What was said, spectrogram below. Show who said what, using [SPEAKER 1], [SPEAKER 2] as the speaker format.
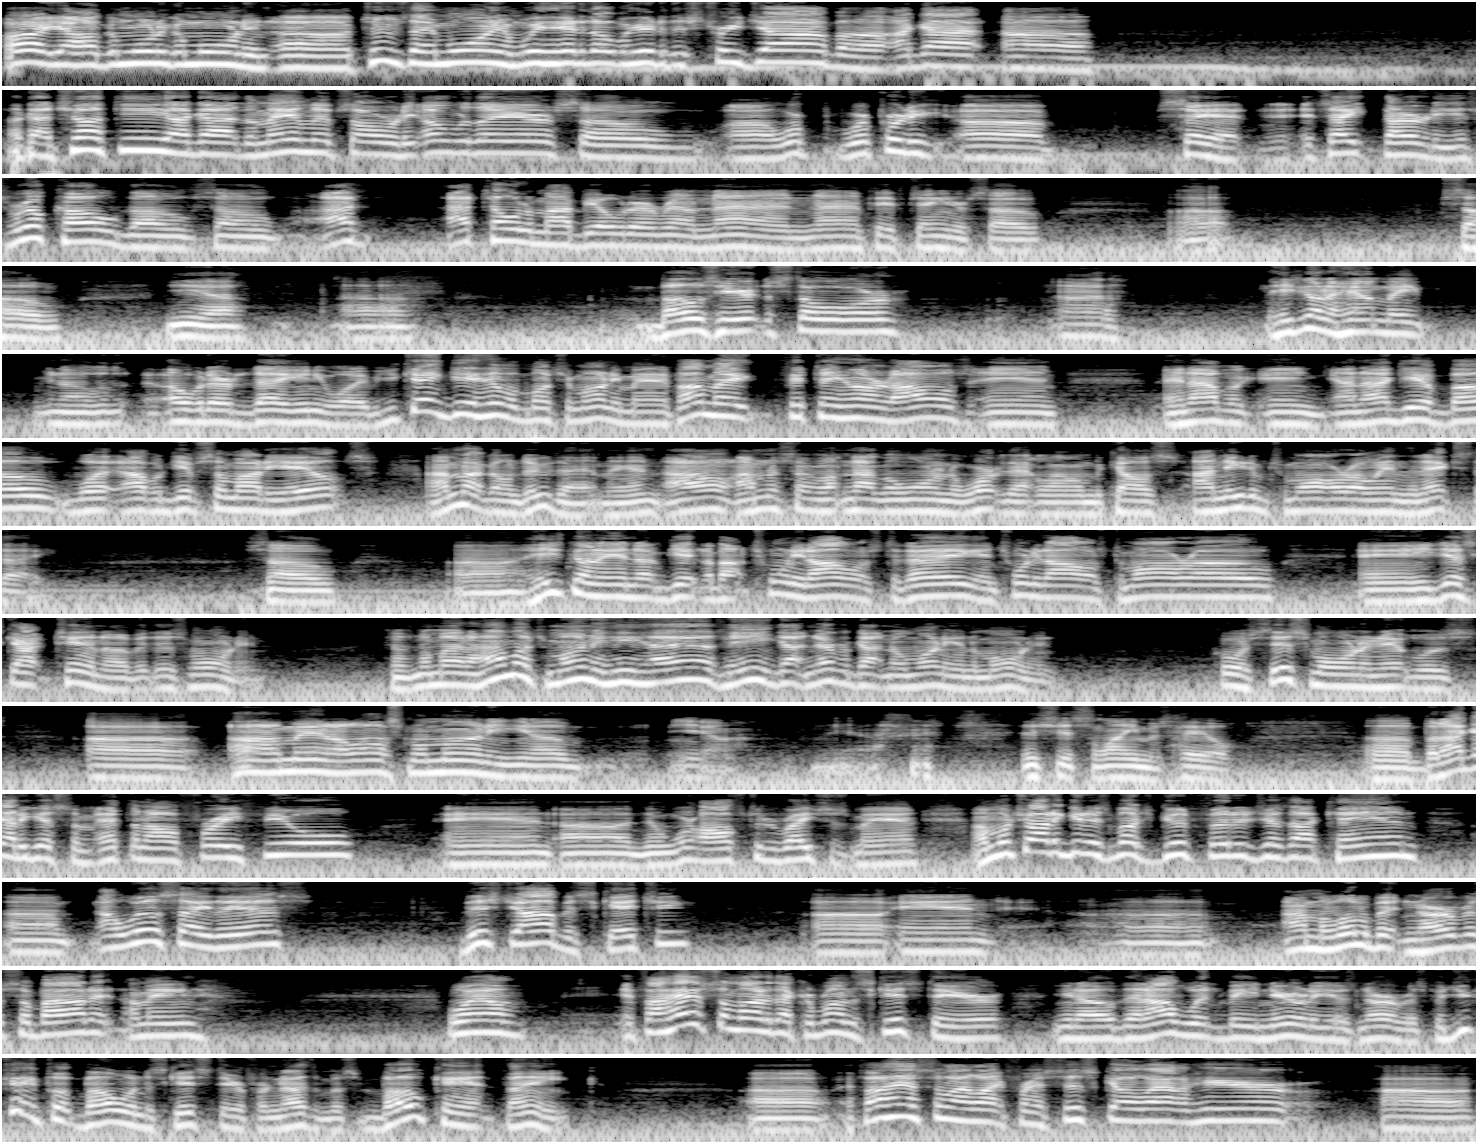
[SPEAKER 1] All right, y'all. Good morning. Good morning. Uh, Tuesday morning, we headed over here to this tree job. Uh, I got uh, I got Chucky. I got the man lifts already over there, so uh, we're we're pretty uh, set. It's 8:30. It's real cold though, so I I told him I'd be over there around nine, nine fifteen or so. Uh, so yeah, uh, Bo's here at the store. Uh, he's gonna help me you know, over there today anyway. But you can't give him a bunch of money, man. If I make fifteen hundred dollars and and I would and, and I give Bo what I would give somebody else, I'm not gonna do that, man. I am just not gonna want him to work that long because I need him tomorrow and the next day. So uh, he's gonna end up getting about twenty dollars today and twenty dollars tomorrow, and he just got ten of it this morning. Because no matter how much money he has, he ain't got never got no money in the morning. Of course, this morning it was uh, oh man, I lost my money, you know, yeah, yeah, it's just lame as hell. Uh, but I got to get some ethanol free fuel and uh, then we're off to the races, man. I'm gonna try to get as much good footage as I can. Um, I will say this, this job is sketchy uh, and uh, I'm a little bit nervous about it. I mean, well, if I had somebody that could run the skid steer you know, then I wouldn't be nearly as nervous. But you can't put Bo in the skid steer for nothing. But Bo can't think. Uh, if I had somebody like Francisco out here, uh,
